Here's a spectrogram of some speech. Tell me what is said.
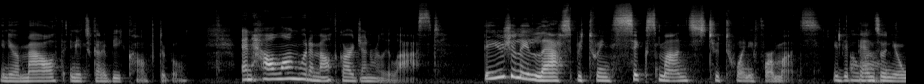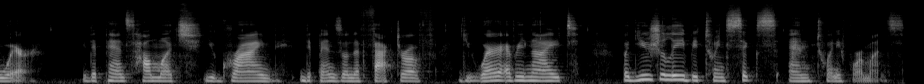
in your mouth and it's going to be comfortable. And how long would a mouth guard generally last? They usually last between six months to 24 months. It oh, depends on your wear. It depends how much you grind. It depends on the factor of do you wear every night, but usually between six and 24 months.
